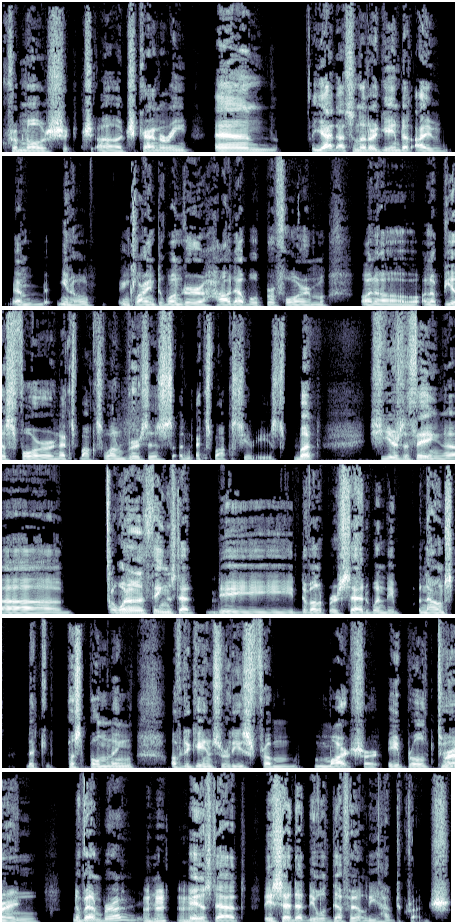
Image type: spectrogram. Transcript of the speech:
criminal ch- uh, chicanery, and yeah, that's another game that I am you know inclined to wonder how that will perform on a on a PS4 or an Xbox One versus an Xbox Series. But here's the thing. Uh, one of the things that the developers said when they announced the postponing of the game's release from March or April to Right. November Mhm, is that they said that they will definitely have to crunch.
